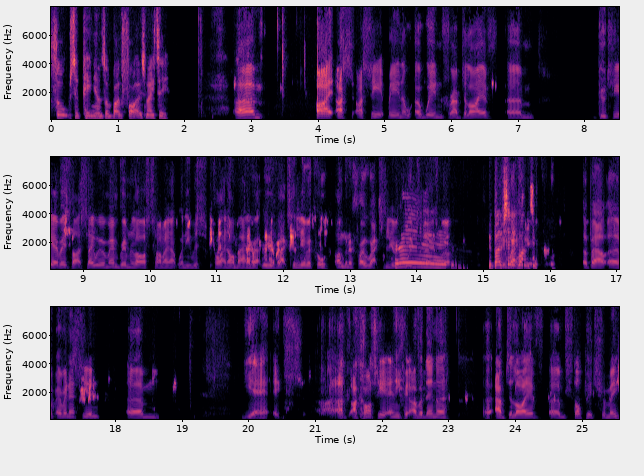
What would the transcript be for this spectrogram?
Thoughts, opinions on both fighters, matey? Um, I, I I see it being a, a win for Abdullaev. Um, Gutierrez, like I say, we remember him the last time out when he was fighting our man. We were Rax and Lyrical. I'm going to throw Rax and Lyrical into there as well. We both said it once. about um. Um, yeah, it's I, I can't see anything other than a, a Abdullaev um, stoppage for me.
